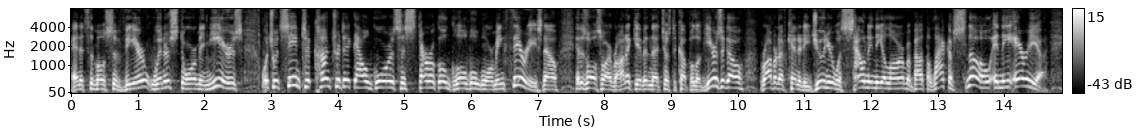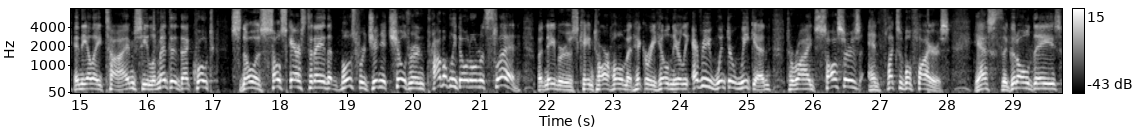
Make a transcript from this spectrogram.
And it's the most severe winter storm in years, which would seem to contradict Al Gore's hysterical global warming theories. Now, it is also ironic, given that just a couple of years ago, Robert F. Kennedy Jr. was sounding the alarm about the lack of snow in the area. In the L.A. Times, he lamented that, quote, Snow is so scarce today that most Virginia children probably don't own a sled. But neighbors came to our home at Hickory Hill nearly every winter weekend to ride saucers and flexible flyers. Yes, the good old days,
